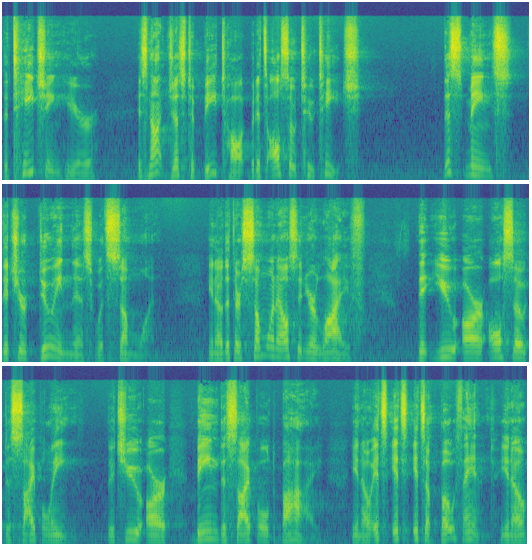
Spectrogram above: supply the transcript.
The teaching here is not just to be taught, but it's also to teach. This means that you're doing this with someone. You know, that there's someone else in your life that you are also discipling, that you are being discipled by. You know, it's, it's, it's a both and, you know.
